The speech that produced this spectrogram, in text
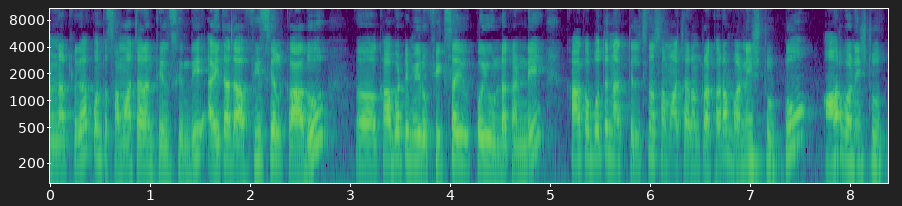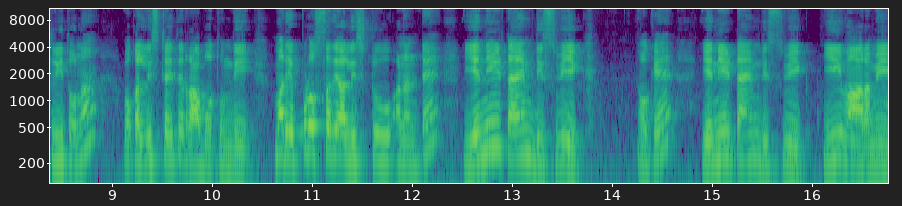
అన్నట్లుగా కొంత సమాచారం తెలిసింది. అయితే అది అఫీషియల్ కాదు. కాబట్టి మీరు ఫిక్స్ అయిపోయి ఉండకండి. కాకపోతే నాకు తెలిసిన సమాచారం ప్రకారం one is to two or one is to త్రీతోన ఒక లిస్ట్ అయితే రాబోతుంది. మరి ఎప్పుడు వస్తుంది ఆ లిస్టు అని అంటే any time this week okay any time this week ఈ వారమే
